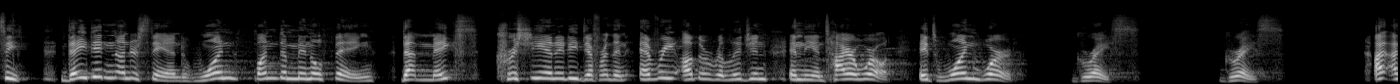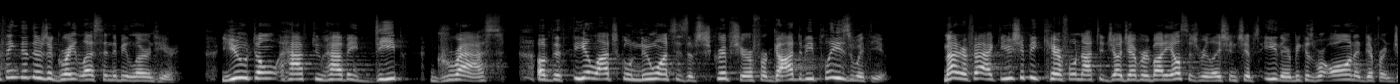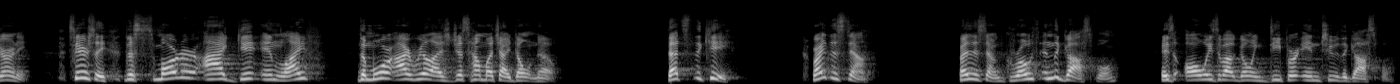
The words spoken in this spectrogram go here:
See, they didn't understand one fundamental thing that makes Christianity different than every other religion in the entire world. It's one word grace. Grace. I, I, think that there's a great lesson to be learned here. You don't have to have a deep grasp of the theological nuances of Scripture for God to be pleased with you. Matter of fact, you should be careful not to judge everybody else's relationships either because we're all on a different journey. Seriously, the smarter I get in life, the more I realize just how much I don't know. That's the key. Write this down. Write this down. Growth in the gospel is always about going deeper into the gospel.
